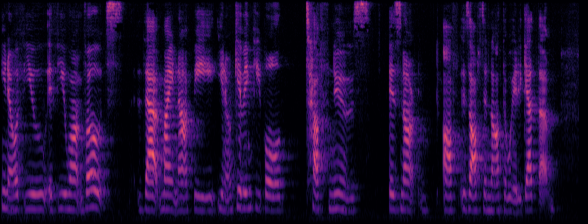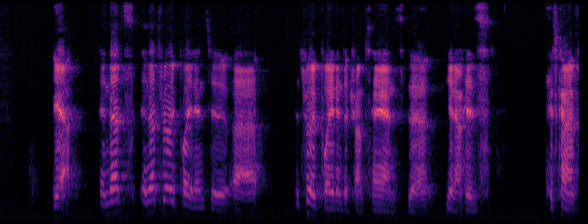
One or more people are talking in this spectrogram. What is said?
you know if you if you want votes that might not be you know giving people tough news is not off is often not the way to get them. Yeah. And that's and that's really played into uh, it's really played into Trump's hands the you know his his kind of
